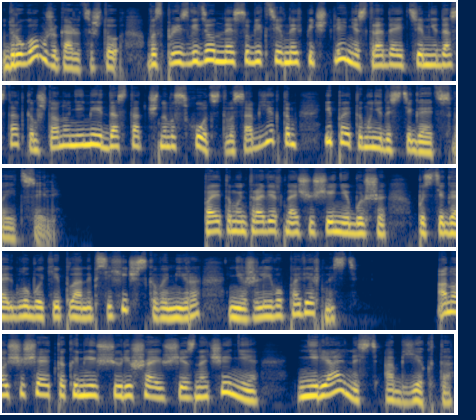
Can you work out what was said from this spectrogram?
Другому же кажется, что воспроизведенное субъективное впечатление страдает тем недостатком, что оно не имеет достаточного сходства с объектом и поэтому не достигает своей цели. Поэтому интровертное ощущение больше постигает глубокие планы психического мира, нежели его поверхность. Оно ощущает как имеющую решающее значение не реальность объекта,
